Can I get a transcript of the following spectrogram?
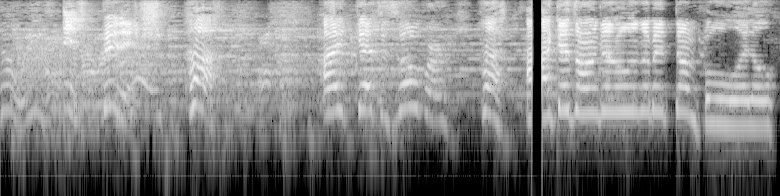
It's finished. Huh. I guess it's over. Huh. I guess I'm getting a little bit done for a little.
